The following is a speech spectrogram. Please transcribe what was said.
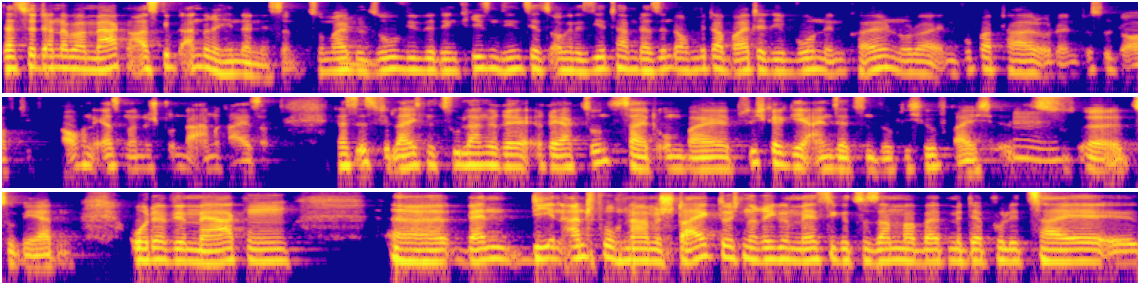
dass wir dann aber merken, ah, es gibt andere Hindernisse. Zum Beispiel mhm. so, wie wir den Krisendienst jetzt organisiert haben, da sind auch Mitarbeiter, die wohnen in Köln oder in Wuppertal oder in Düsseldorf, die brauchen erstmal eine Stunde Anreise. Das ist vielleicht eine zu lange Re Reaktionszeit, um bei PsychKG-Einsätzen wirklich hilfreich äh, mhm. zu, äh, zu, werden. Oder wir merken, wenn die Inanspruchnahme steigt durch eine regelmäßige Zusammenarbeit mit der Polizei, äh,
